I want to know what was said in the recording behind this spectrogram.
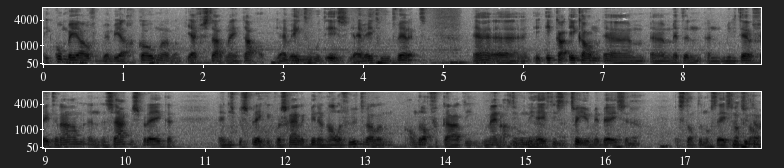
ik kom bij jou of ik ben bij jou gekomen, want jij verstaat mijn taal. Jij weet hoe het is, jij weet hoe het werkt. Ik, kan, ik kan uh, met een, een militaire veteraan een, een zaak bespreken. En die bespreek ik waarschijnlijk binnen een half uur. Terwijl een andere advocaat die mijn achtergrond niet heeft, is er twee uur mee bezig. En snapt er nog steeds niks van.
